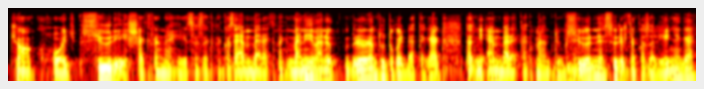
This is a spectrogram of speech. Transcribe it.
csak, hogy szűrésekre nehéz ezeknek az embereknek, mert nyilván őkről nem tudtuk, hogy betegek, tehát mi embereket mentünk Igen. szűrni, a szűrésnek az a lényege,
